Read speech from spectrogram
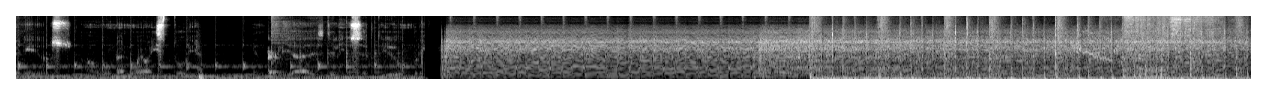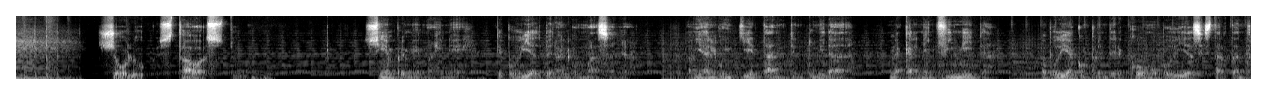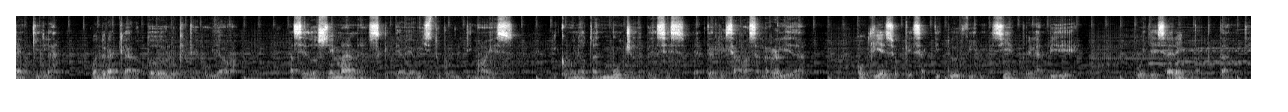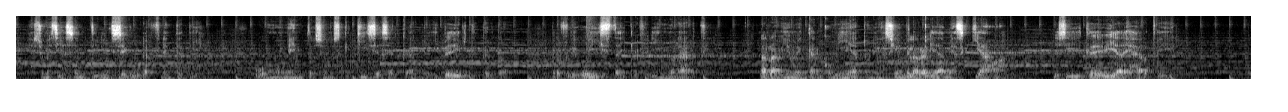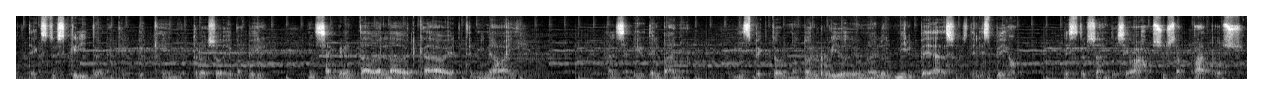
Bienvenidos a una nueva historia, en realidades de la incertidumbre. Solo estabas tú. Siempre me imaginé que podías ver algo más allá. Había algo inquietante en tu mirada, una calma infinita. No podía comprender cómo podías estar tan tranquila cuando era claro todo lo que te agobiaba. Hace dos semanas que te había visto por última vez y como en otras muchas veces me aterrizabas a la realidad. Confieso que esa actitud firme siempre la envidié. Tu belleza era impactante, eso me hacía sentir insegura frente a ti. Hubo momentos en los que quise acercarme y pedirte perdón, pero fui egoísta y preferí ignorarte. La rabia me carcomía, tu negación de la realidad me asqueaba. Decidí que debía dejarte ir. El texto escrito en aquel pequeño trozo de papel, ensangrentado al lado del cadáver, terminaba ahí. Al salir del baño, el inspector notó el ruido de uno de los mil pedazos del espejo, destrozándose bajo sus zapatos.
